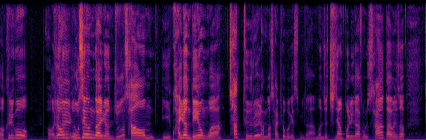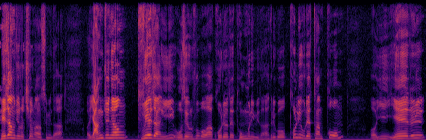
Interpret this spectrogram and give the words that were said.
어, 그리고 어, 그럼 오세훈 관련주 사업 이 관련 내용과 차트를 한번 살펴보겠습니다. 먼저 진양폴리가 상한가면서 대장주로 튀어나왔습니다. 어, 양준영 부회장이 오세훈 후보와 고려대 동문입니다. 그리고 폴리우레탄 폼 어, 이 얘를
